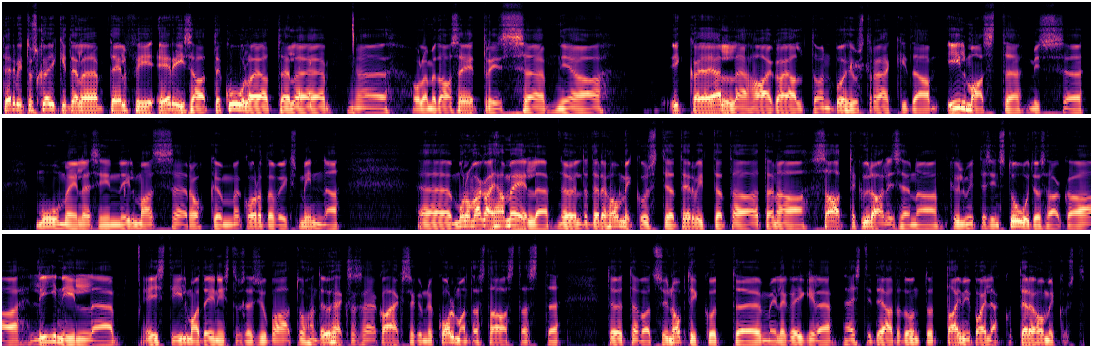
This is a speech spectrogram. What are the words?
tervitus kõikidele Delfi erisaate kuulajatele. oleme taas eetris ja ikka ja jälle aeg-ajalt on põhjust rääkida ilmast, mis muu meile siin ilmas rohkem korda võiks minna Äh, mul on väga hea meel öelda tere hommikust ja tervitada täna saatekülalisena, küll mitte siin stuudios, aga liinil Eesti ilmateenistuses juba tuhande üheksasaja kaheksakümne kolmandast aastast töötavad sünoptikud, meile kõigile hästi teada-tuntud Taimi Paljakut, tere hommikust!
